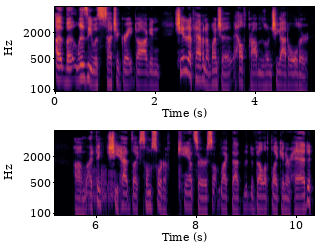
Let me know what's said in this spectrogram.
uh, but Lizzie was such a great dog, and she ended up having a bunch of health problems when she got older. Um, I think she had like some sort of cancer or something like that that developed like in her head,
